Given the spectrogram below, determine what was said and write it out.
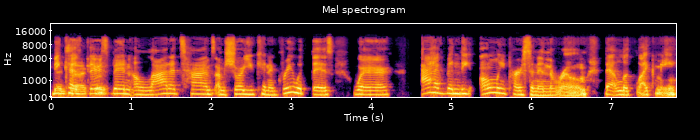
Because exactly. there's been a lot of times, I'm sure you can agree with this, where I have been the only person in the room that looked like me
